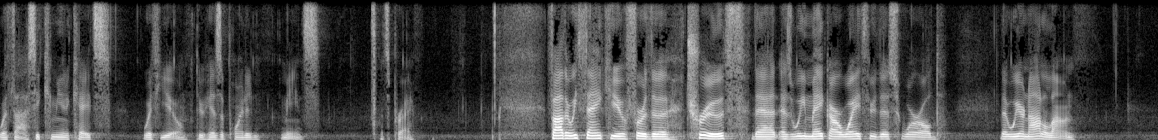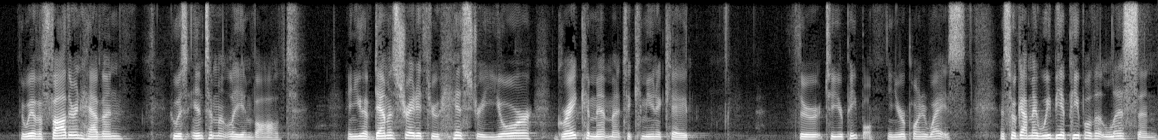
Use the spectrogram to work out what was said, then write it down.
with us. He communicates with you through his appointed means. Let's pray. Father, we thank you for the truth that as we make our way through this world, that we are not alone. That we have a Father in heaven who is intimately involved. And you have demonstrated through history your great commitment to communicate through to your people in your appointed ways. And so, God, may we be a people that listen.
